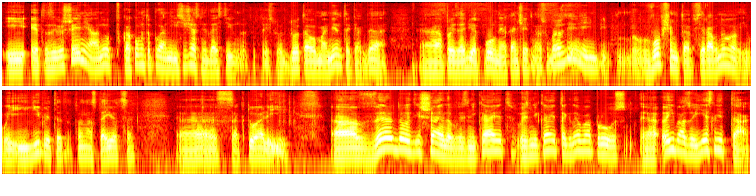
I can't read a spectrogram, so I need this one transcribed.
И это завершение, оно в каком-то плане и сейчас не достигнуто. То есть вот до того момента, когда произойдет полное окончательное освобождение, в общем-то, все равно Египет этот он остается э, с актуалией. А, в Вердох Дишайла возникает, возникает тогда вопрос, э, Эй, базу, если так,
